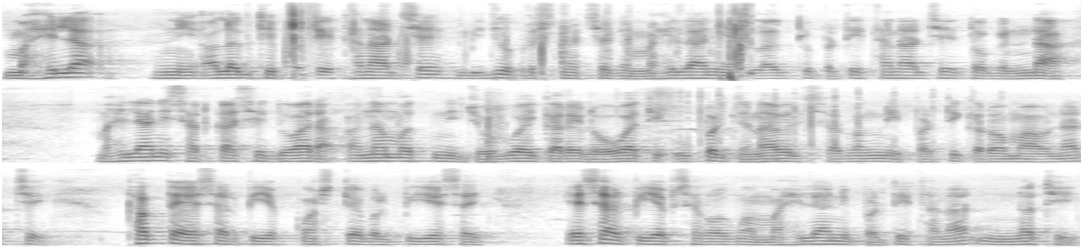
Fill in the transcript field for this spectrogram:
મહિલાની અલગથી ભરતી થનાર છે. બીજો પ્રશ્ન છે કે મહિલાની અલગથી ભરતી થનાર છે તો કે ના. મહિલાની સરકારશ્રી દ્વારા અનામતની જોગવાઈ કરેલ હોવાથી ઉપર જણાવેલ સર્વંગની ભરતી કરવામાં આવનાર છે. ફક્ત એસઆરપીએફ કોન્સ્ટેબલ પીએસઆઈ, એસઆરપીએફ સર્વંગમાં મહિલાની ભરતી થનાર નથી.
